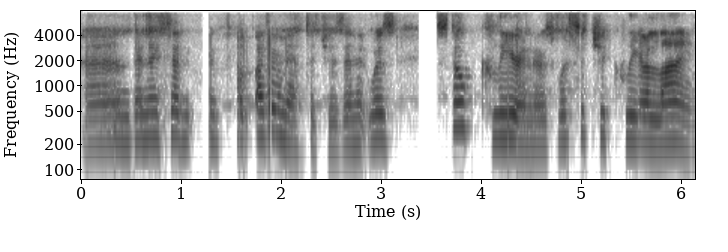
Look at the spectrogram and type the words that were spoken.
and then I said I felt other messages, and it was so clear, and there was such a clear line,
